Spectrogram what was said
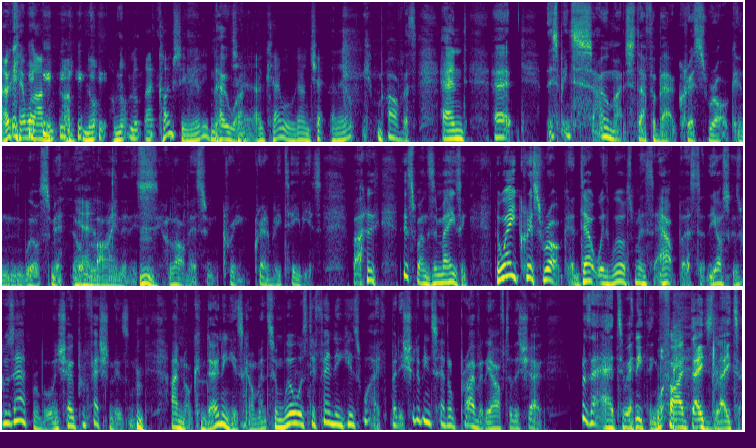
Okay, well I'm, I'm not I'm not looked that closely really. But, No one. Uh, okay, well we'll go and check that out. Marvellous. And uh, there's been so much stuff about Chris Rock and Will Smith Yeah. online, and it's a lot of it's incre- incredibly tedious. But this one's amazing. The way Chris Rock dealt with Will Smith's outburst at the Oscars was admirable and showed professionalism. I'm not condoning his comments, and Will was defending his wife, but it should have been settled privately after the show. What does that add to anything five days later?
